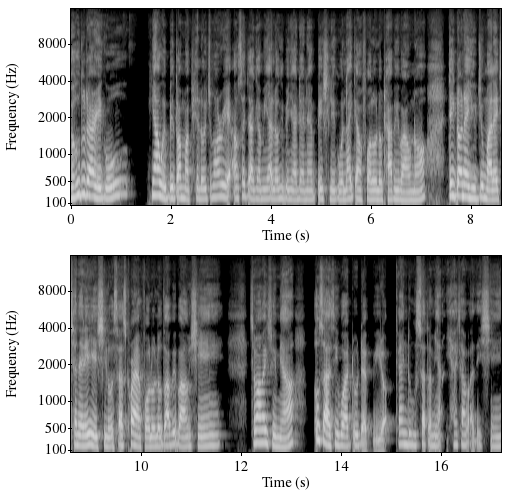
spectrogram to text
ဘ ഹു တုဒတွေကိုမျှဝေပေးသွားမှာဖြစ်လို့ကျမတို့ရဲ့အောင်ဆက်ကြကံမီယာလောကီပညာတန်တန် page လေးကို like and follow လုပ်ထားပေးပါအောင်နော် TikTok နဲ့ YouTube မှာလည်း channel လေးတွေရှိလို့ subscribe and follow လုပ်သွားပေးပါအောင်ရှင် ကျမမိတ်ဆွေများဥစ္စာစည်းဝါးတိုးတက်ပြီးတော့ကန်တူဆက်သမျှရကြပါစေရှင်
